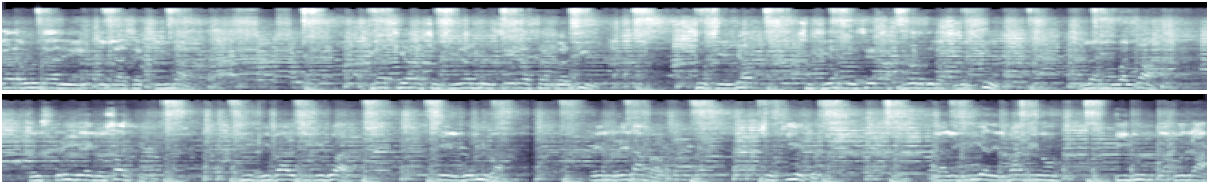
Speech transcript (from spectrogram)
cada una de las actividades. Gracias Sociedad Yuncera San Martín, Sociedad, Sociedad Yuncera Flor de la Juventud, La Igualdad, Estrella de Los Ángeles, Sin Rival Sin Igual, El Bolívar, El Relámpago, Choquieto, La Alegría del Barrio y Nunca Podrá.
